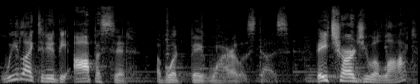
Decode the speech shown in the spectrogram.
we like to do the opposite of what Big Wireless does. They charge you a lot,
